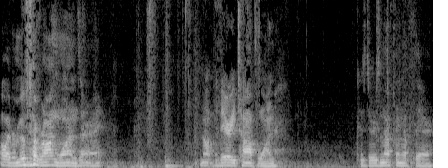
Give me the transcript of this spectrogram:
Oh, I removed the wrong ones, alright. Not the very top one. Because there's nothing up there.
